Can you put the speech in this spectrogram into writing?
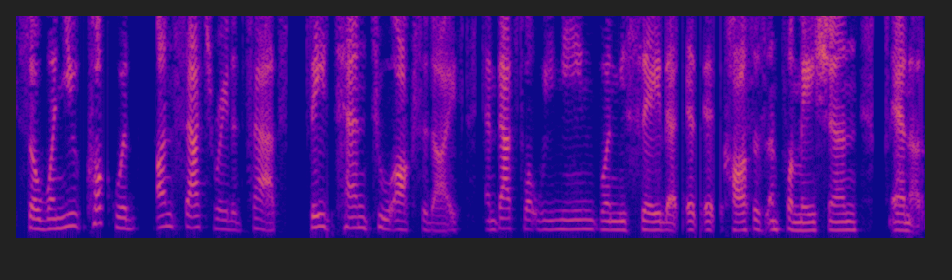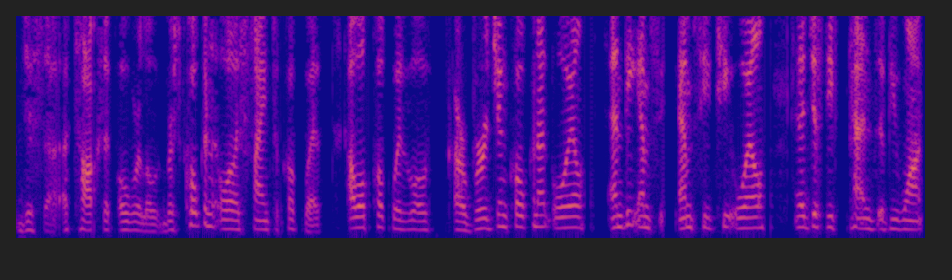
So when you cook with unsaturated fats, they tend to oxidize. And that's what we mean when we say that it, it causes inflammation and uh, just a, a, toxic overload. Whereas coconut oil is fine to cook with. I will cook with both our virgin coconut oil and the MC, MCT oil. And it just depends if you want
